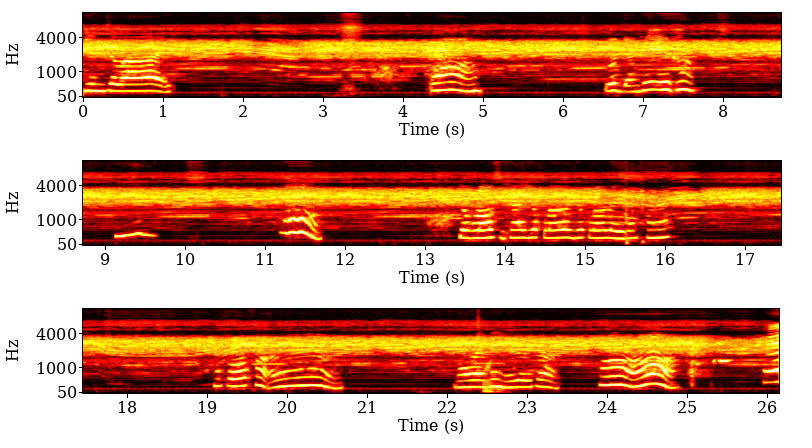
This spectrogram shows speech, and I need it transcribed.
เย็นสบายว้าวรถอย่างที่ค่ะ ยกล้อสิคะยกล้อยกล้อเลยนะคะยกล้อค่ะเออมองอะไรไม่เห็นเลยค่ะอ๋ออ๋อ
